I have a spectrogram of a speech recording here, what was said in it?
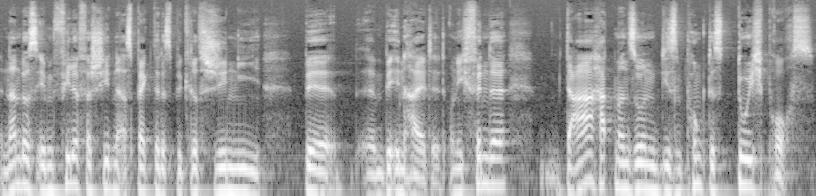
Nandos eben viele verschiedene Aspekte des Begriffs Genie be, äh, beinhaltet. Und ich finde, da hat man so diesen Punkt des Durchbruchs.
